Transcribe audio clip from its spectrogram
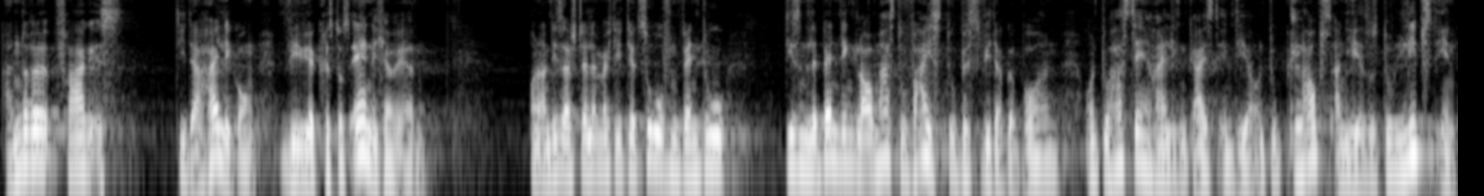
Andere Frage ist die der Heiligung, wie wir Christus ähnlicher werden. Und an dieser Stelle möchte ich dir zurufen, wenn du diesen lebendigen Glauben hast, du weißt, du bist wiedergeboren und du hast den Heiligen Geist in dir und du glaubst an Jesus, du liebst ihn.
